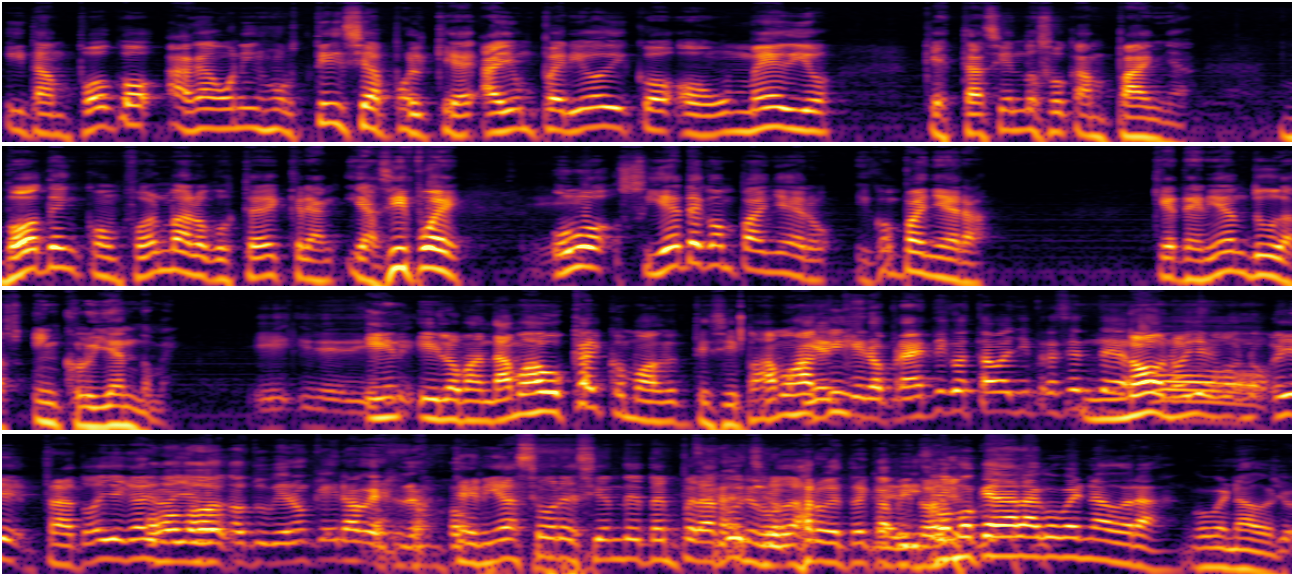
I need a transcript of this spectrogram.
y tampoco hagan una injusticia porque hay un periódico o un medio que está haciendo su campaña. Voten conforme a lo que ustedes crean. Y así fue. Hubo siete compañeros y compañeras que tenían dudas, incluyéndome. Y, y, y- Y, y lo mandamos a buscar como anticipamos ¿y el aquí. quiropráctico estaba allí presente. No, o- no llegó. no, oye, trató de llegar y no o- llegó. o tuvieron que ir a verlo. Tenía sobre 100 de temperatura y lo dejaron entrar. ¿Cómo queda la gobernadora, gobernador? Yo,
